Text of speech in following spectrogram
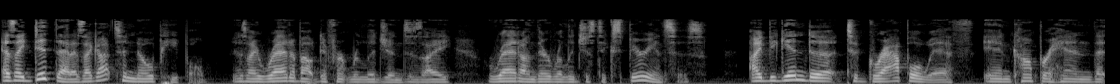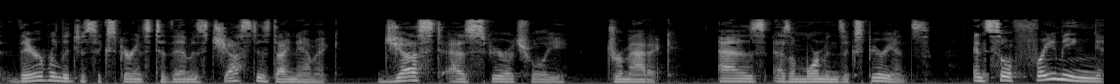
As I did that, as I got to know people, as I read about different religions, as I read on their religious experiences, I begin to, to grapple with and comprehend that their religious experience to them is just as dynamic, just as spiritually dramatic as, as a Mormon's experience. And so framing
